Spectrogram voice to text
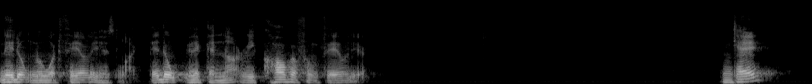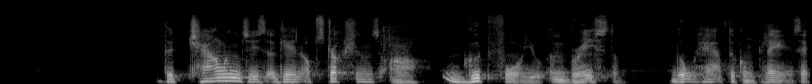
they don't know what failure is like. They don't, they cannot recover from failure. Okay? The challenges, again, obstructions are good for you. Embrace them. Don't have to complain and say,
